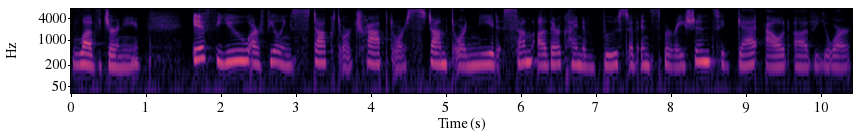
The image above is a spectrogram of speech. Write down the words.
love journey. If you are feeling stuck or trapped or stumped or need some other kind of boost of inspiration to get out of your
